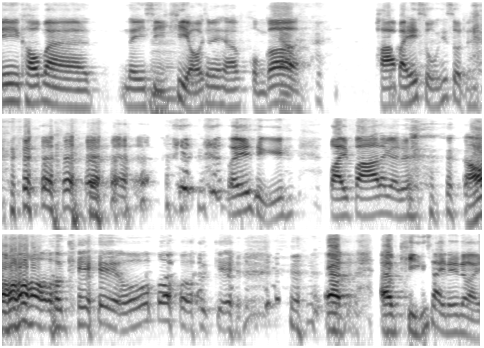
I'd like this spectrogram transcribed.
นี่เขามาในสีอืมเขียวใช่ไหมครับ ผมก็ครับพาไปให้สูงที่สุด ไปให้ถึงปลายฟ้าแล้วกันนะอ๋อโอเคโอ้โอเคแอบแอบขิงใส่หน่อย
